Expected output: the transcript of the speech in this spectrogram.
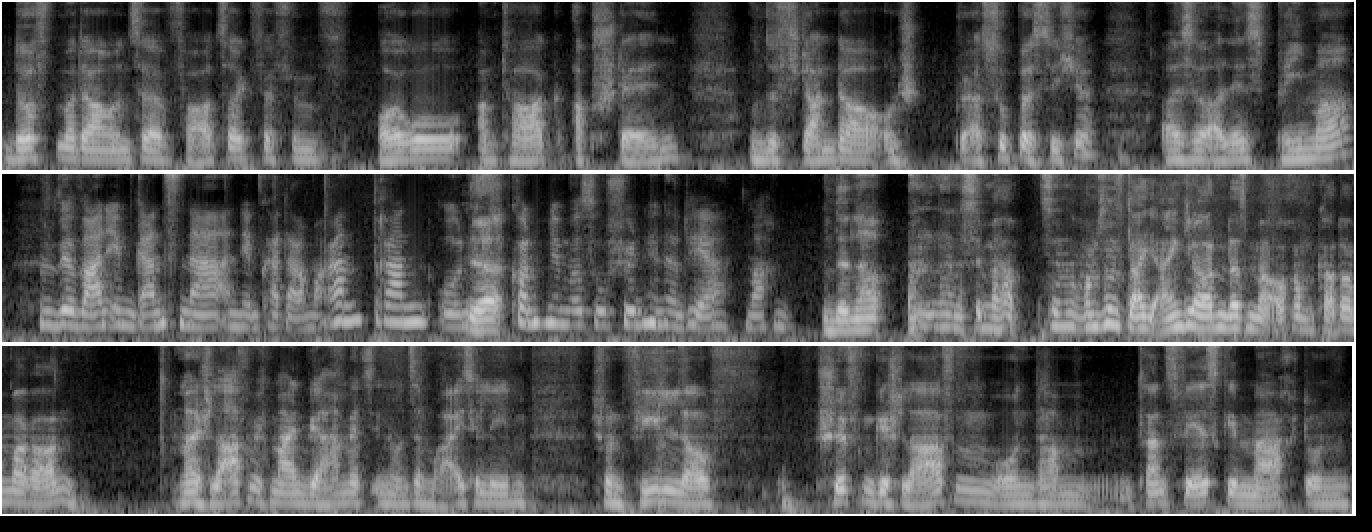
durften wir da unser Fahrzeug für 5 Euro am Tag abstellen. Und es stand da und ja, super sicher. Also alles prima. Wir waren eben ganz nah an dem Katamaran dran und Ja. konnten immer so schön hin und her machen. Und dann, dann sind wir, sind, haben sie uns gleich eingeladen, dass wir auch am Katamaran mal schlafen. Ich meine, wir haben jetzt in unserem Reiseleben schon viel auf Schiffen geschlafen und haben Transfers gemacht und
